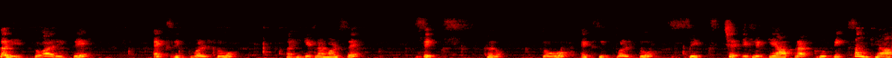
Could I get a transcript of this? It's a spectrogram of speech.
કરીએ. તો આ રીતે એક્સ ઇક્વલ ટુ અહીં કેટલા મળશે? સિક્સ ખરું? તો x ઇક્વલ ટુ સિક્સ છે. એટલે કે આ પ્રાકૃતિક સંખ્યા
